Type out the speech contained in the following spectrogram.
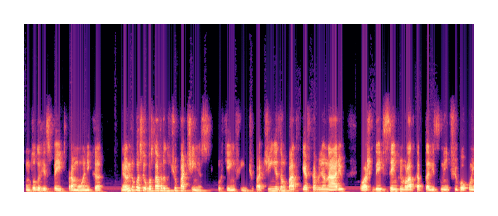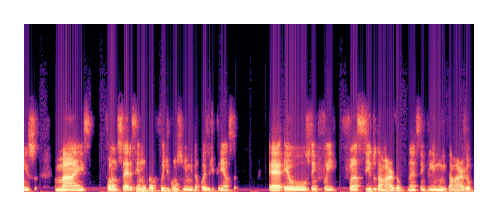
com todo respeito, para Mônica. A única coisa que eu gostava era do tio Patinhas, porque, enfim, tio Patinhas é um pato que quer ficar milionário eu acho que desde sempre o lado capitalista se identificou com isso. Mas, falando sério, assim, eu nunca fui de consumir muita coisa de criança. É, eu sempre fui assíduo da Marvel, né? Sempre li muita Marvel,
